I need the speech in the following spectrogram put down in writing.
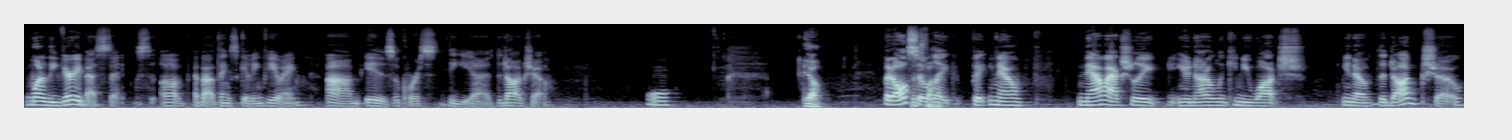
one of the very best things uh, about Thanksgiving viewing um, is, of course, the uh, the dog show. Yeah. But also, like, but you know, now actually, you not only can you watch, you know, the dog show,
